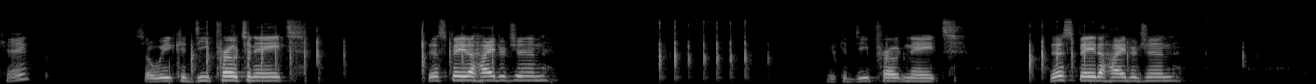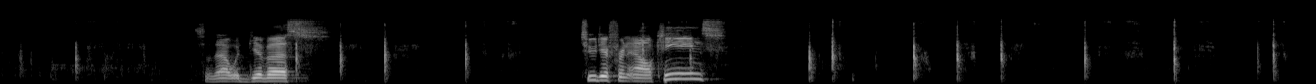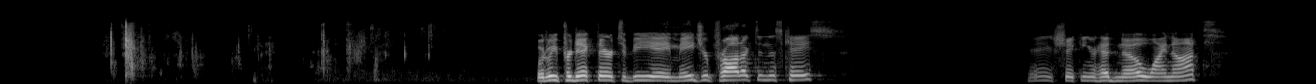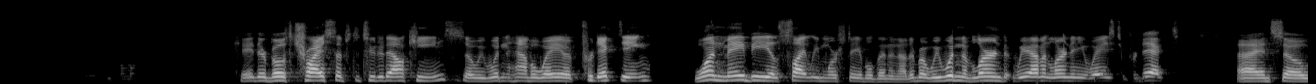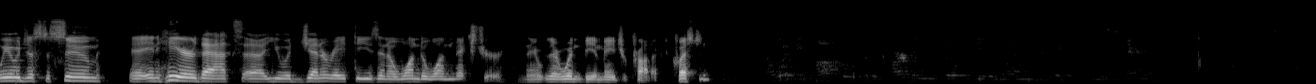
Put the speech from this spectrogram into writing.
Okay. So we could deprotonate this beta hydrogen we could deprotonate this beta hydrogen. So that would give us two different alkenes. Would we predict there to be a major product in this case? Okay, shaking your head no, why not? Okay, they're both tri-substituted alkenes, so we wouldn't have a way of predicting. One may be slightly more stable than another, but we wouldn't have learned, we haven't learned any ways to predict. Uh, and so we would just assume in here that uh, you would generate these in a one-to-one mixture. There, there wouldn't be a major product. Question?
